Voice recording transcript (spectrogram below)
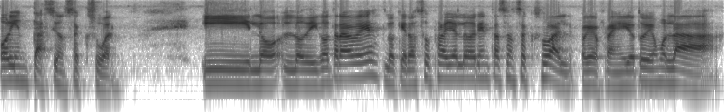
orientación sexual. Y lo, digo otra vez, lo quiero subrayar lo de orientación sexual, porque Frank y yo tuvimos la,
